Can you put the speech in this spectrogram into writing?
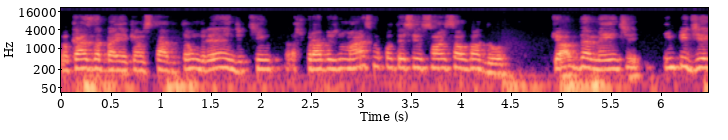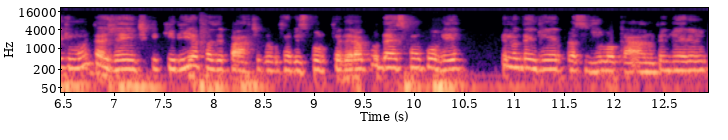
no caso da Bahia, que é um estado tão grande, tinha, as provas no máximo aconteciam só em Salvador, que obviamente impedia que muita gente que queria fazer parte do Serviço Público Federal pudesse concorrer, porque não tem dinheiro para se deslocar, não tem dinheiro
